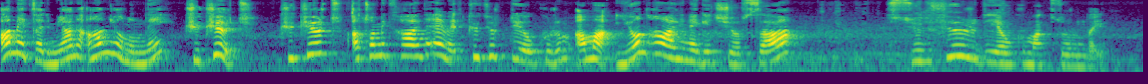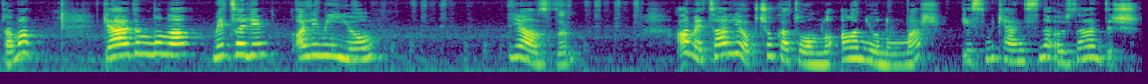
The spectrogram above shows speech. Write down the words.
Ametalim yani anyonum ne? Kükürt. Kükürt atomik halde evet kükürt diye okurum ama iyon haline geçiyorsa sülfür diye okumak zorundayım. Tamam. Geldim buna metalim, alüminyum yazdım. Ametal yok. Çok atomlu anyonum var. İsmi kendisine özeldir.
